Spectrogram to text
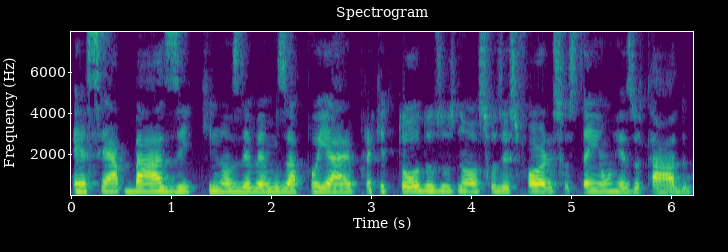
essa é a base que nós devemos apoiar para que todos os nossos esforços tenham resultado.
